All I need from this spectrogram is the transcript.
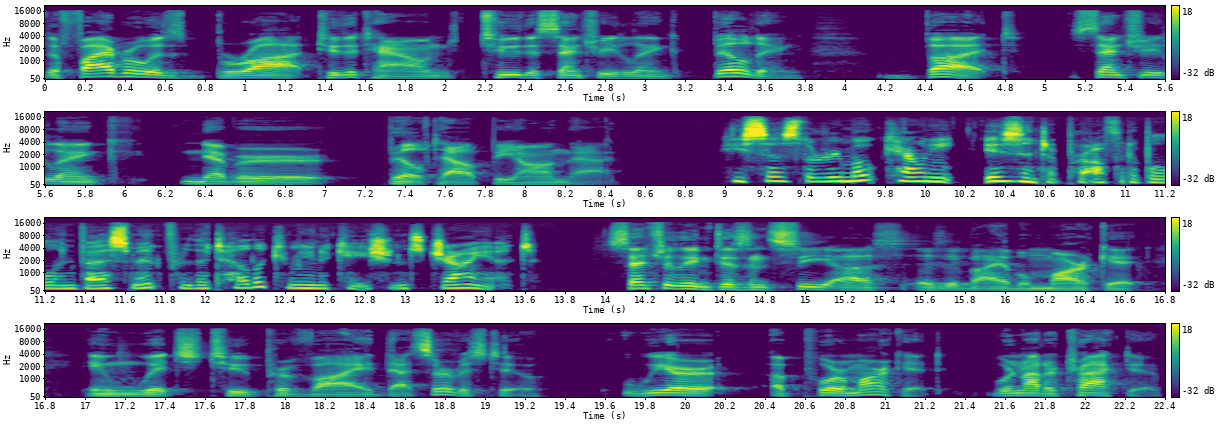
the fiber was brought to the town, to the CenturyLink building, but CenturyLink never built out beyond that. He says the remote county isn't a profitable investment for the telecommunications giant. CenturyLink doesn't see us as a viable market in which to provide that service to. We are a poor market. We're not attractive.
